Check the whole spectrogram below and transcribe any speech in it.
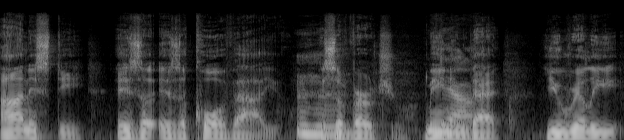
honesty is a is a core value. Mm-hmm. It's a virtue, meaning Yeah. that you really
